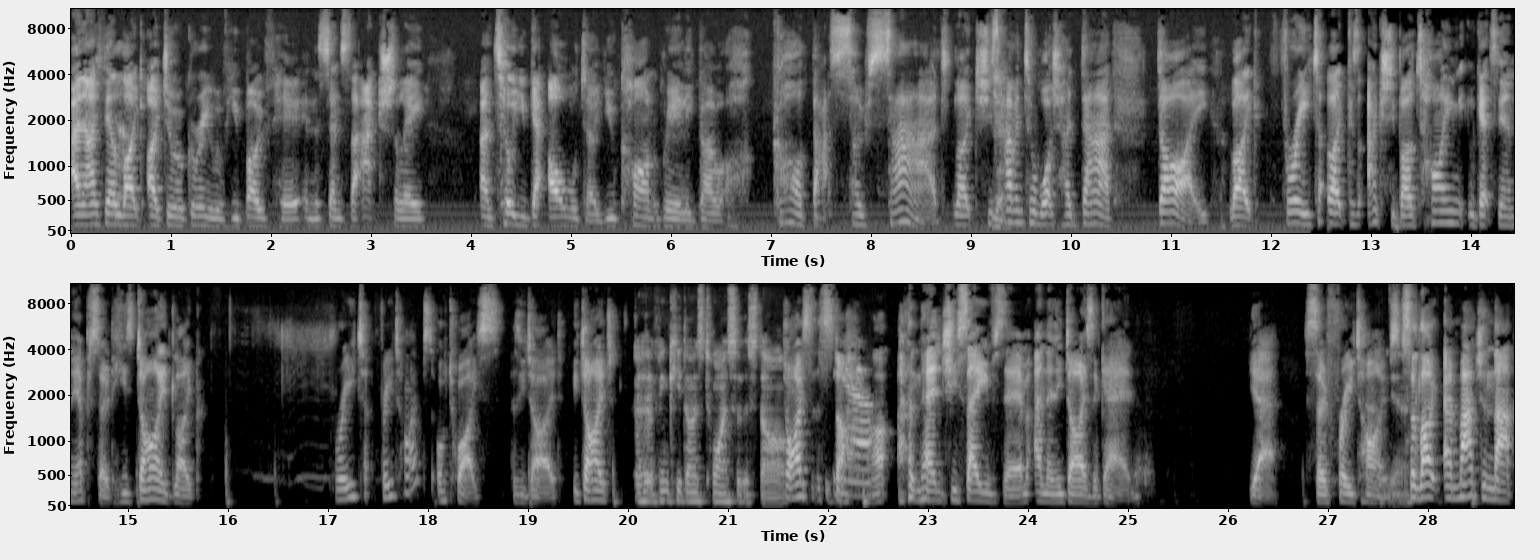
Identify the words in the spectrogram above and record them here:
And I feel Yeah. like I do agree with you both here in the sense that actually, until you get older, you can't really go, oh god, that's so sad. Like she's Yeah. having to watch her dad die like three times. Like because actually, by the time we get to the end of the episode, he's died like. Three, t- three times or twice has he died? He died I think he dies twice at the start. dies at the start, Yeah. and then she saves him, and then he dies again. Yeah, so three times. Yeah. So like, imagine that,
